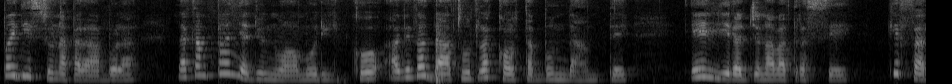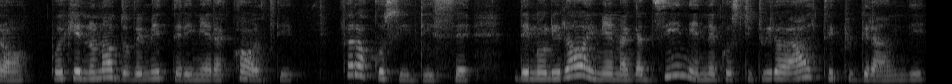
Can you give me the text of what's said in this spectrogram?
Poi disse una parabola. La campagna di un uomo ricco aveva dato un raccolto abbondante. Egli ragionava tra sé: Che farò, poiché non ho dove mettere i miei raccolti? Farò così, disse. Demolirò i miei magazzini e ne costituirò altri più grandi,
